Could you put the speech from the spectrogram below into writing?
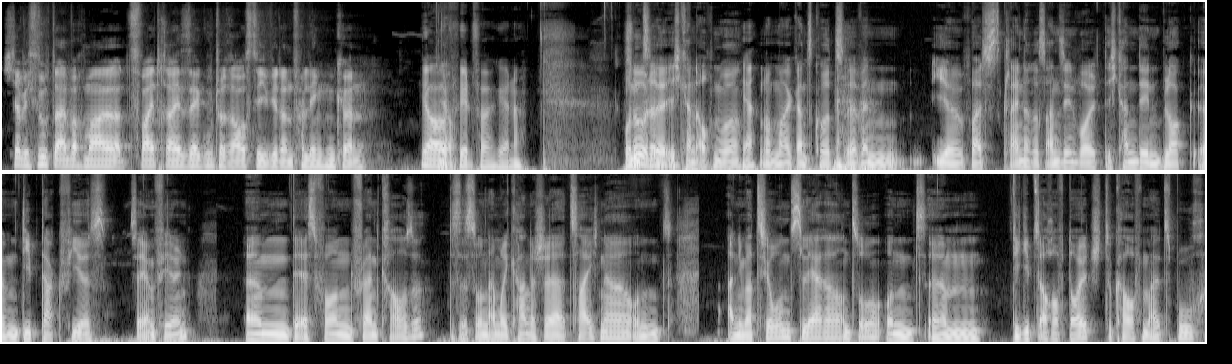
ich glaube, ich suche da einfach mal zwei, drei sehr gute raus, die wir dann verlinken können. ja, Ja. auf jeden Fall gerne. Und So, äh, ich kann auch nur Ja? noch mal ganz kurz, äh, wenn ihr was Kleineres ansehen wollt, ich kann den Blog ähm, Deep Dark Fears sehr empfehlen. Ähm, der ist von Fran Krause. Das ist so ein amerikanischer Zeichner und Animationslehrer und so. Und ähm, die gibt's auch auf Deutsch zu kaufen als Buch.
